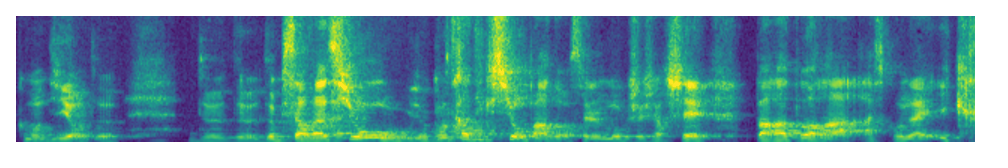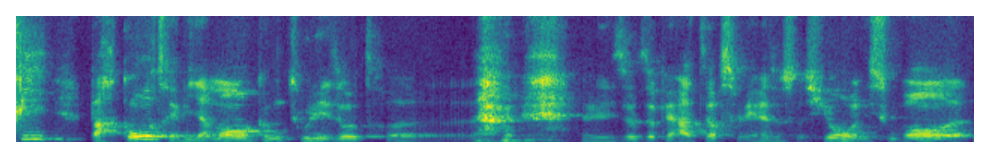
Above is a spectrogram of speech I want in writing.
comment dire, d'observation ou de contradiction, pardon, c'est le mot que je cherchais, par rapport à, ce qu'on a écrit. Par contre, évidemment, comme tous les autres euh, les autres opérateurs sur les réseaux sociaux, on est souvent euh,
